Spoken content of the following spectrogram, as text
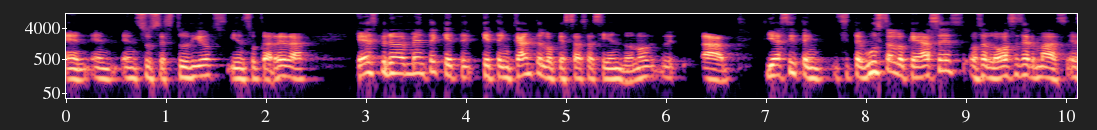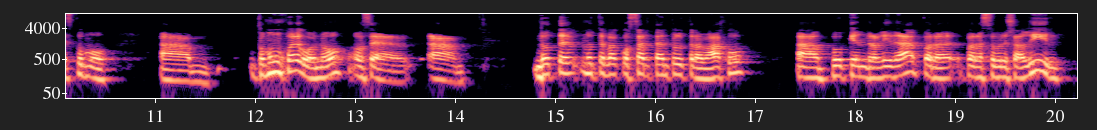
en, en, en, sus estudios y en su carrera es primeramente que te, que te encante lo que estás haciendo, ¿no? Uh, ya si te, si te gusta lo que haces, o sea, lo vas a hacer más. Es como, um, como un juego, ¿no? O sea, no, te, no te va a costar tanto el trabajo, uh, porque en realidad para, para sobresalir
